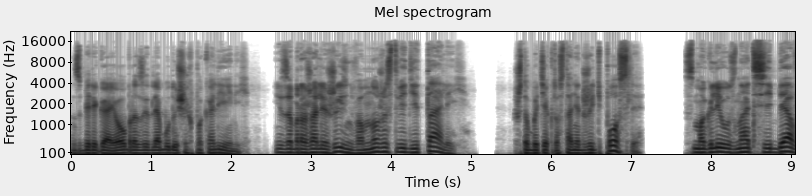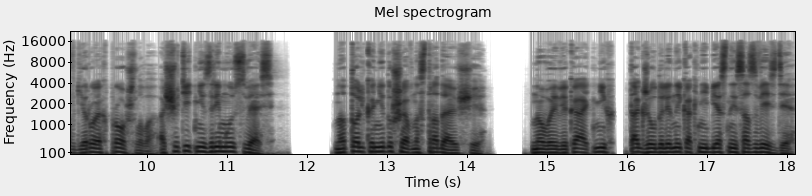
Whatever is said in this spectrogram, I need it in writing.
сберегая образы для будущих поколений, изображали жизнь во множестве деталей, чтобы те, кто станет жить после, смогли узнать себя в героях прошлого, ощутить незримую связь. Но только не душевно страдающие. Новые века от них так же удалены, как небесные созвездия.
